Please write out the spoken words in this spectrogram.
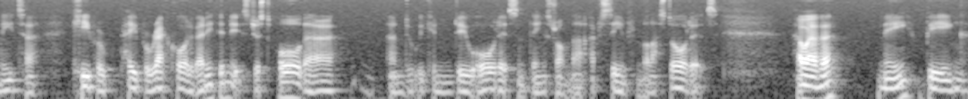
need to keep a paper record of anything. It's just all there, and we can do audits and things from that. I've seen from the last audits. However, me being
